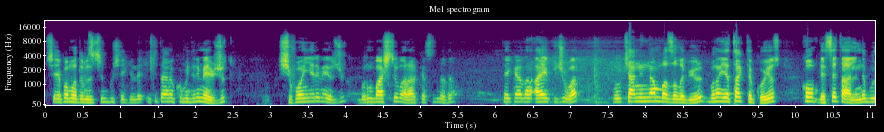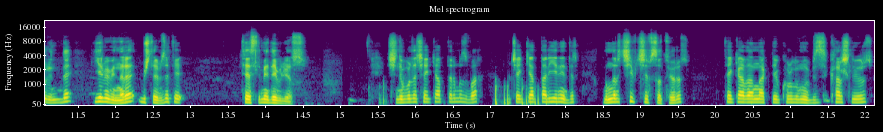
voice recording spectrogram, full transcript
şey yapamadığımız için bu şekilde iki tane komodini mevcut. Şifon yeri mevcut. Bunun başlığı var arkasında da. Tekrardan ayak ucu var. Bu kendinden bazalı bir ürün. Buna yatak da koyuyoruz. Komple set halinde bu ürünü de 20 bin lira müşterimize te- teslim edebiliyoruz. Şimdi burada çekyatlarımız var. Bu çekyatlar yenidir. Bunları çift çift satıyoruz. Tekrardan nakliye kurulumu biz karşılıyoruz.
